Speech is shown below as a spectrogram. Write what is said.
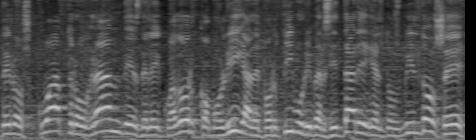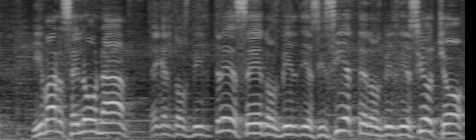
de los cuatro grandes del Ecuador como Liga Deportiva Universitaria en el 2012 y Barcelona en el 2013, 2017, 2018,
